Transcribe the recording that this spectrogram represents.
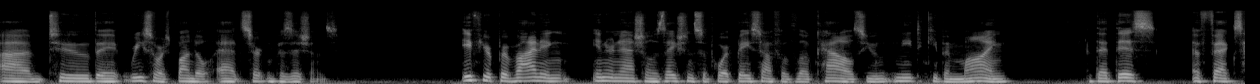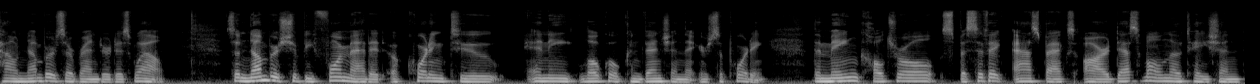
um, to the resource bundle at certain positions. If you're providing internationalization support based off of locales, you need to keep in mind that this affects how numbers are rendered as well. So numbers should be formatted according to any local convention that you're supporting. The main cultural specific aspects are decimal notation,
